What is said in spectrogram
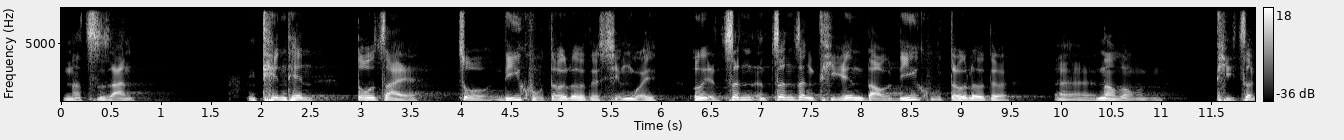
那自然你天天都在做离苦得乐的行为，而且真真正体验到离苦得乐的呃那种体证，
